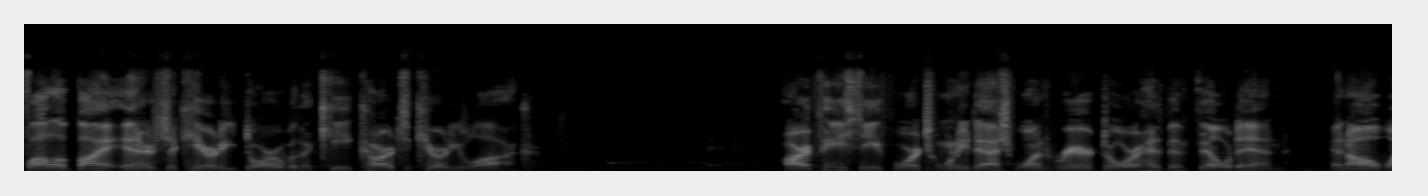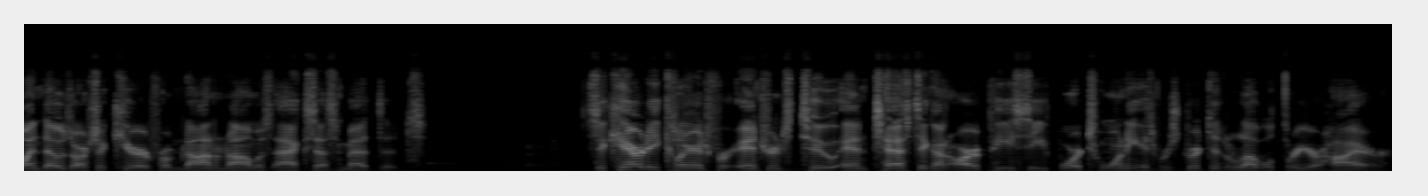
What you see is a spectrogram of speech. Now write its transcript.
followed by an inner security door with a keycard security lock. RPC-420-1's rear door has been filled in, and all windows are secured from non-anomalous access methods. Security clearance for entrance to and testing on RPC-420 is restricted to Level 3 or higher.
